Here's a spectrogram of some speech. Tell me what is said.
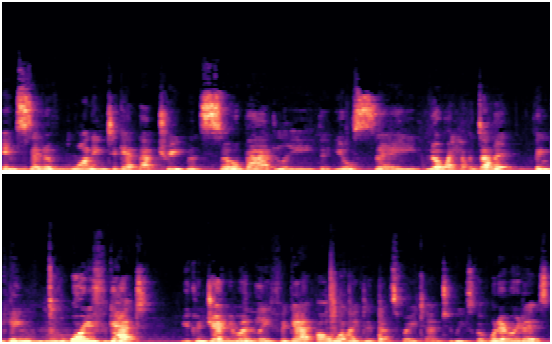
instead of wanting to get that treatment so badly that you'll say, No, I haven't done it, thinking, Mhm. or you forget. You can genuinely forget, Oh, well, I did that spray tan two weeks ago, whatever it is.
